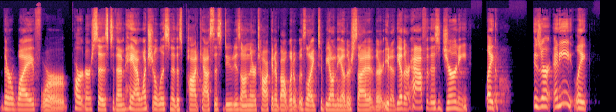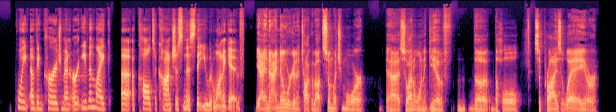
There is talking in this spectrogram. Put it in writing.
their wife or partner says to them, Hey, I want you to listen to this podcast. This dude is on there talking about what it was like to be on the other side of their, you know, the other half of this journey. Like, is there any like point of encouragement or even like a, a call to consciousness that you would want to give? Yeah, and I know we're going to talk about so much more, uh, so I don't want to give the the whole surprise away or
